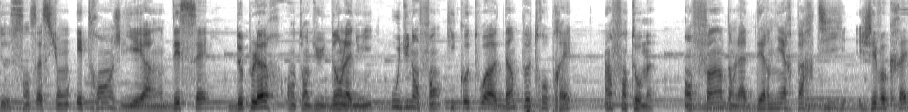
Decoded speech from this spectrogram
de sensations étranges liées à un décès, de pleurs entendus dans la nuit, ou d'une enfant qui côtoie d'un peu trop près un fantôme. Enfin, dans la dernière partie, j'évoquerai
